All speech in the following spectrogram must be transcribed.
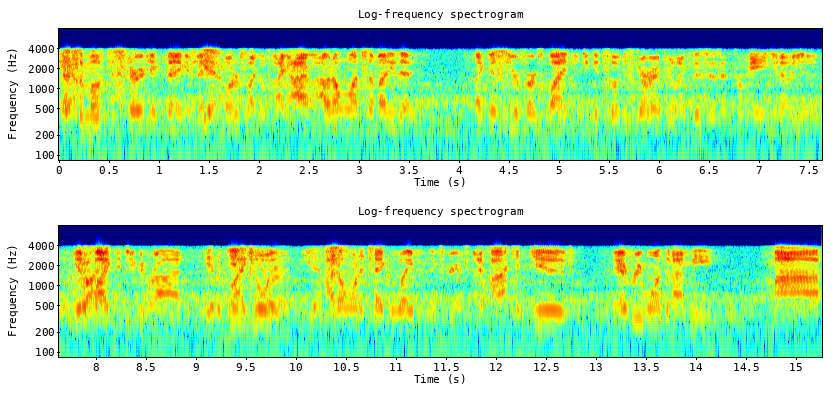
that's the most discouraging thing in vintage Yeah. motorcycles. Like I, I don't want somebody that like this is your first bike and you get so discouraged. You're like, this isn't for me. You know, you know, get a bike that you can ride. Get a bike enjoy it. yes. I don't want to take away from the experience. If I could give everyone that I meet my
